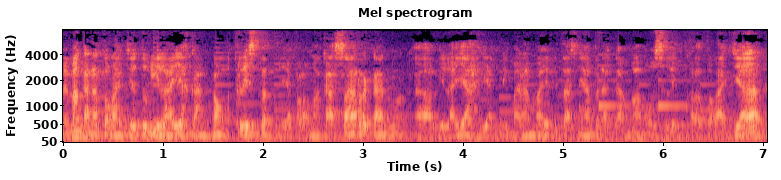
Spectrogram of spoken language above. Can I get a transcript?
Memang karena Toraja itu wilayah kantong Kristen ya. Kalau Makassar kan uh, wilayah yang di mana mayoritasnya beragama Muslim. Kalau Toraja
